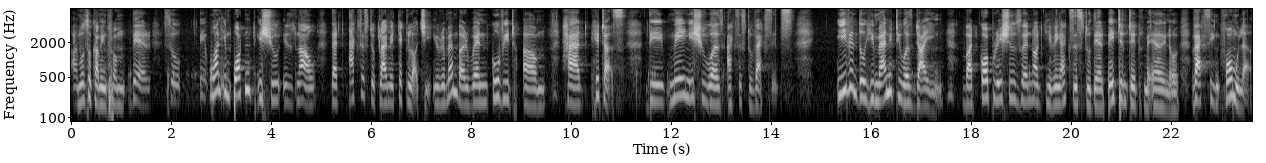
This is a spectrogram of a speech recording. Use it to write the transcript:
I'm also coming from there. So eh, one important issue is now that access to climate technology. You remember when COVID um, had hit us, the main issue was access to vaccines even though humanity was dying, but corporations were not giving access to their patented uh, you know, vaccine formula.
